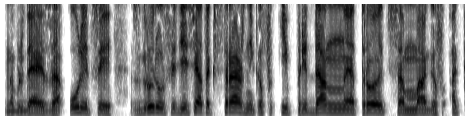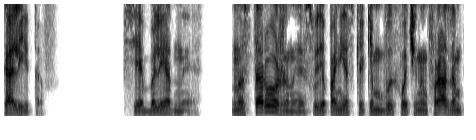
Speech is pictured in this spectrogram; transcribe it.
наблюдая за улицей, сгрудился десяток стражников и приданная троица магов-акалитов. Все бледные, Настороженные, судя по нескольким выхваченным фразам,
